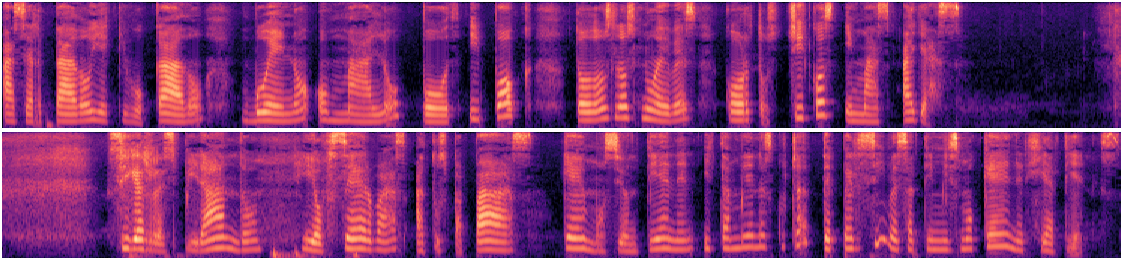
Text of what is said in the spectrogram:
acertado y equivocado, bueno o malo, pod y poc, todos los nueve cortos, chicos y más allá. Sigues respirando y observas a tus papás, qué emoción tienen y también escucha, te percibes a ti mismo qué energía tienes.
